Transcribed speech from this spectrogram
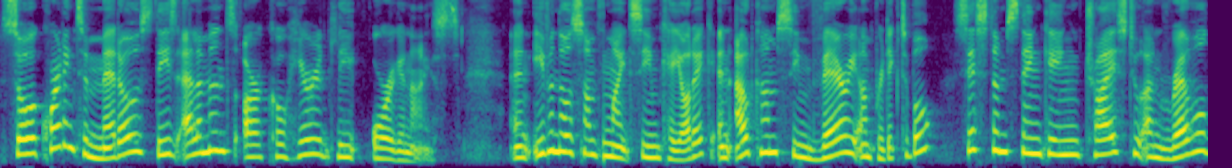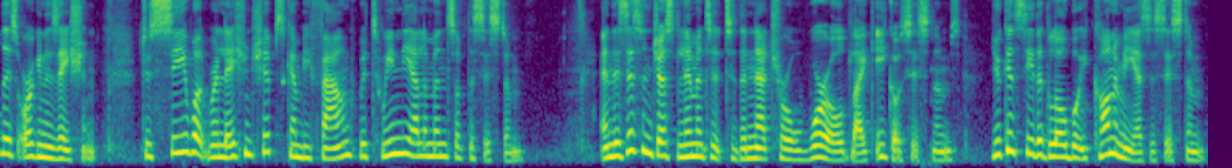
So, according to Meadows, these elements are coherently organized. And even though something might seem chaotic and outcomes seem very unpredictable, Systems thinking tries to unravel this organization to see what relationships can be found between the elements of the system. And this isn't just limited to the natural world like ecosystems. You can see the global economy as a system,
